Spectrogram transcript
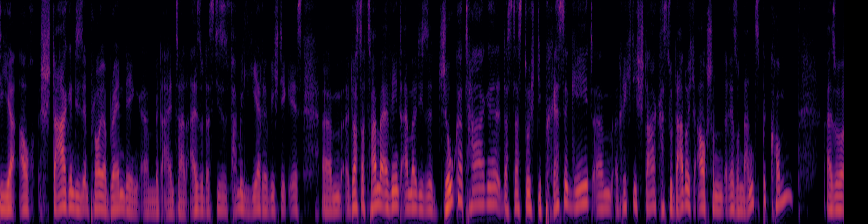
die ja auch stark in diese Employer Branding ähm, mit einzahlen. Also, dass dieses familiäre wichtig ist. Ähm, du hast auch zweimal erwähnt, einmal diese Joker-Tage, dass das durch die Presse geht, ähm, richtig stark. Hast du dadurch auch schon Resonanz bekommen? Also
